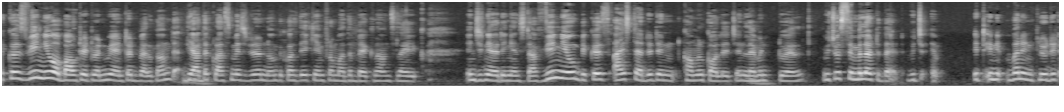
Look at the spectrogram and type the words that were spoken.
because we knew about it when we entered Belgaum. The, Hmm. the other classmates didn't know because they came from other backgrounds like engineering and stuff. We knew because I studied in Kamal College in 11th 12th which was similar to that which uh, it in, even included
